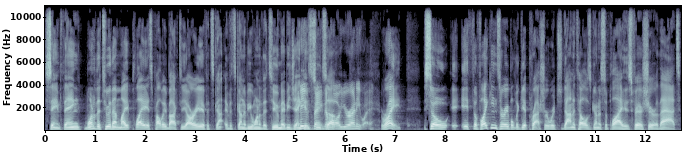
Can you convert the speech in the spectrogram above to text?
same thing. One of the two of them might play. It's probably Bakhtiari if it's got, if it's going to be one of the two. Maybe Jenkins he was banged suits up all year anyway. Right. So if the Vikings are able to get pressure, which Donatell is going to supply his fair share of that,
